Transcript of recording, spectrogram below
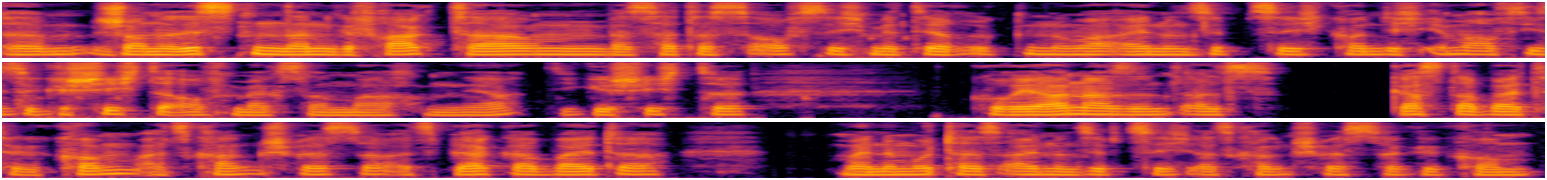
ähm, Journalisten dann gefragt haben, was hat das auf sich mit der Rückennummer 71, konnte ich immer auf diese Geschichte aufmerksam machen. Ja, die Geschichte Koreaner sind als Gastarbeiter gekommen, als Krankenschwester, als Bergarbeiter. Meine Mutter ist 71 als Krankenschwester gekommen.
